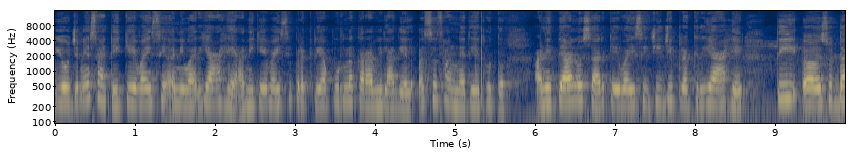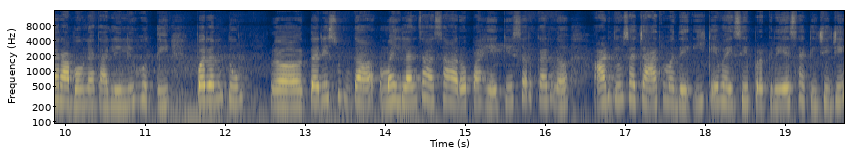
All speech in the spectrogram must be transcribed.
योजनेसाठी के वाय सी अनिवार्य आहे आणि के वाय सी प्रक्रिया पूर्ण करावी लागेल असं सांगण्यात येत होतं. आणि त्यानुसार के वाय सीची जी प्रक्रिया आहे ती सुद्धा राबवण्यात आलेली होती. परंतु तरीसुद्धा महिलांचा असा आरोप आहे की सरकारनं आठ दिवसाच्या आतमध्ये ई के वाय सी प्रक्रियेसाठीची जी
